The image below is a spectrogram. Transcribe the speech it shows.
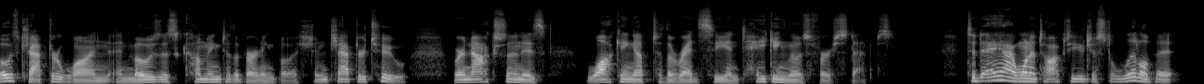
both chapter 1 and Moses coming to the burning bush, and chapter 2, where Nachshon is walking up to the Red Sea and taking those first steps. Today, I want to talk to you just a little bit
